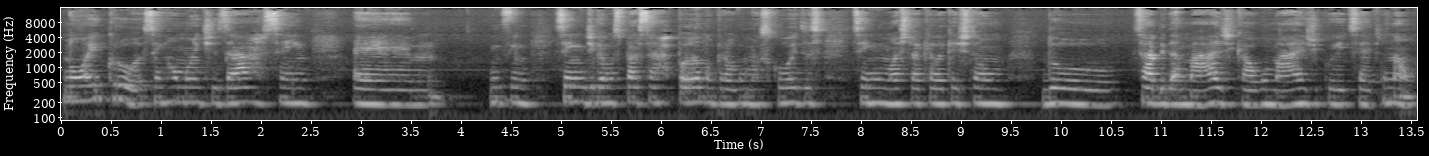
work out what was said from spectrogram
nua e crua, sem romantizar, sem é, enfim, sem, digamos, passar pano para algumas coisas, sem mostrar aquela questão do, sabe, da mágica, algo mágico e etc. Não,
